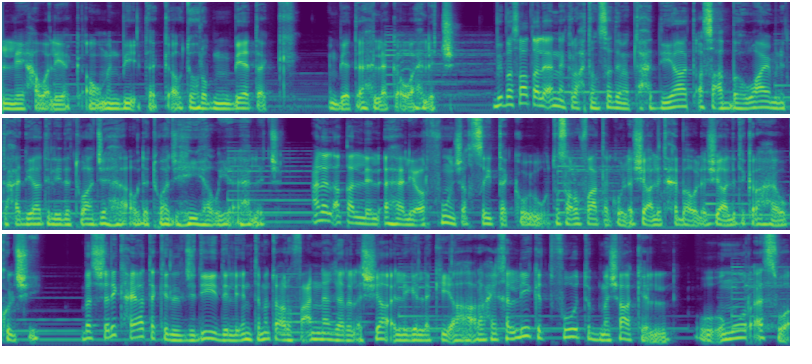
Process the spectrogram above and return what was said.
اللي حواليك أو من بيئتك أو تهرب من بيتك من بيت أهلك أو أهلك. ببساطة لأنك راح تنصدم بتحديات أصعب بهواية من التحديات اللي تواجهها أو تواجهيها ويا أهلك. على الأقل الأهل يعرفون شخصيتك وتصرفاتك والأشياء اللي تحبها والأشياء اللي تكرهها وكل شيء. بس شريك حياتك الجديد اللي أنت ما تعرف عنه غير الأشياء اللي قال لك إياها راح يخليك تفوت بمشاكل وأمور أسوأ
